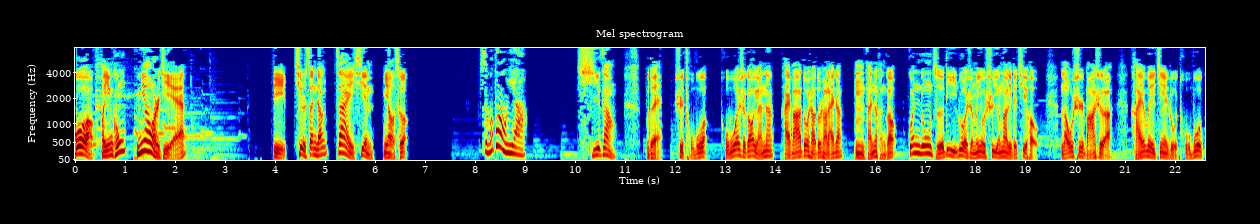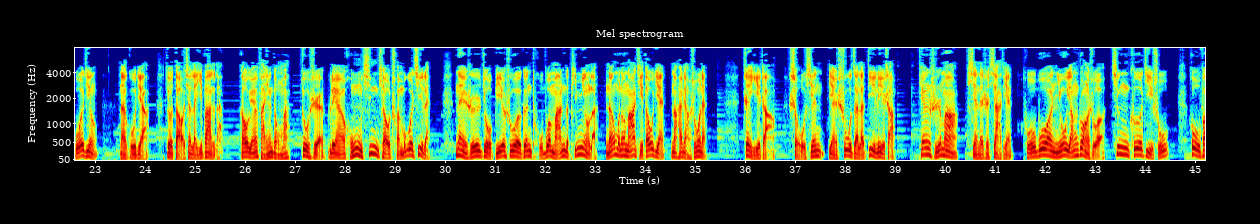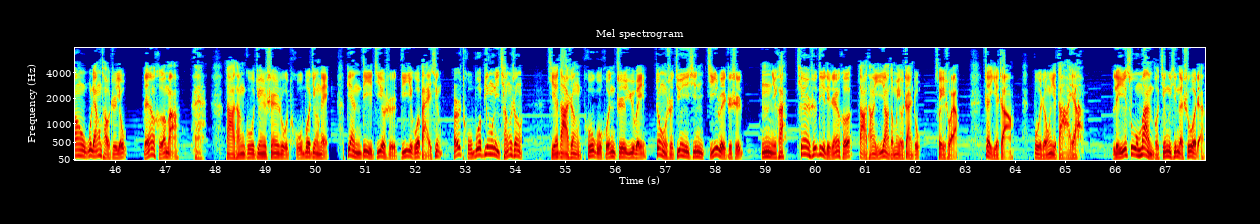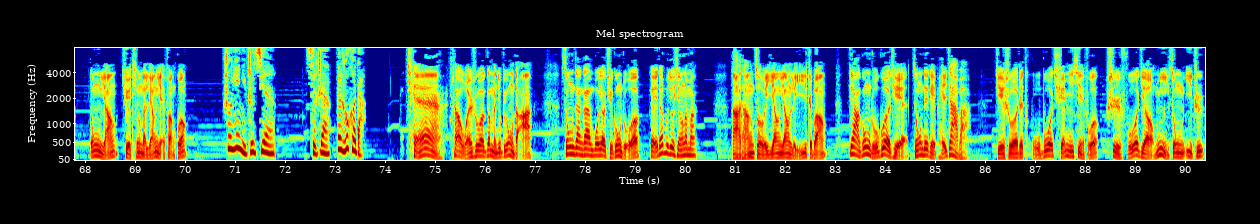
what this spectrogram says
不，欢迎空妙儿姐。第七十三章在线妙测。怎么不容易啊？西藏，不对，是吐蕃。吐蕃是高原呢，海拔多少多少来着？嗯，反正很高。关中子弟若是没有适应那里的气候，劳师跋涉，还未进入吐蕃国境，那估计啊就倒下了一半了。高原反应懂吗？就是脸红、心跳、喘不过气来。那时就别说跟吐蕃蛮子拼命了，能不能拿起刀剑那还两说呢。这一仗首先便输在了地利上。天时嘛，现在是夏天，吐蕃牛羊壮硕，青稞既熟，后方无粮草之忧。人和嘛，哎，大唐孤军深入吐蕃境内，遍地皆是敌国百姓，而吐蕃兵力强盛，携大圣吐谷浑之余为，正是军心极锐之时。嗯，你看。天时地利人和，大唐一样都没有站住。所以说呀，这一仗不容易打呀。李素漫不经心地说着，东阳却听得两眼放光。若依你之见，此战该如何打？切，照我说根本就不用打。松赞干部要娶公主，给他不就行了吗？大唐作为泱泱礼仪之邦，嫁公主过去总得给陪嫁吧。据说这吐蕃全民信佛，是佛教密宗一支。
